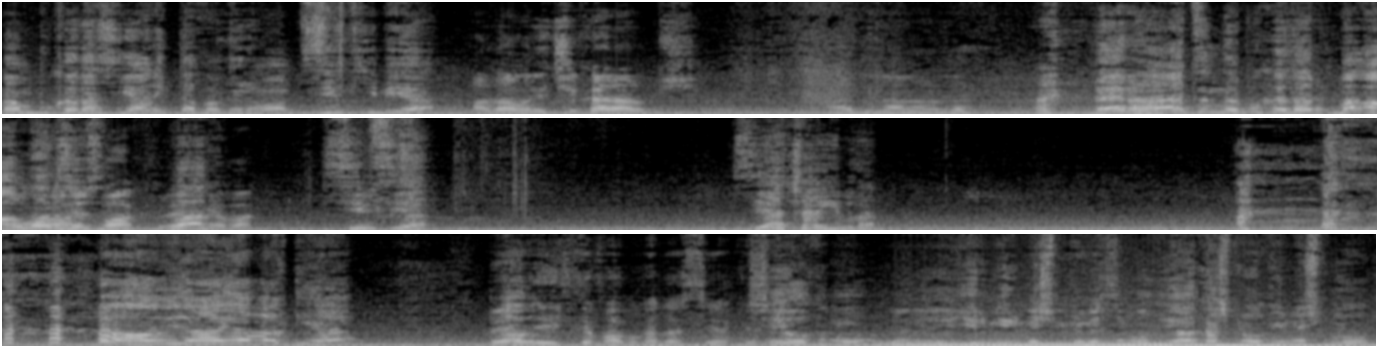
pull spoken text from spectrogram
Ben bu kadar siyahını ilk defa görüyorum abi. Zift gibi ya. Adamın içi kararmış. Hadi lan orada. Ben hayatımda bu kadar... Bak Allah'ını Bak seversen. bak renge bak. Simsiyah. Siyah çay gibi lan. abi yağa bak ya. Ben Abi- de ilk defa bu kadar siyah gördüm. Şey oldu mu? Yani 20-25 milimetre mi oldu? Ya kaç bin oldu? 25 bin oldu?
